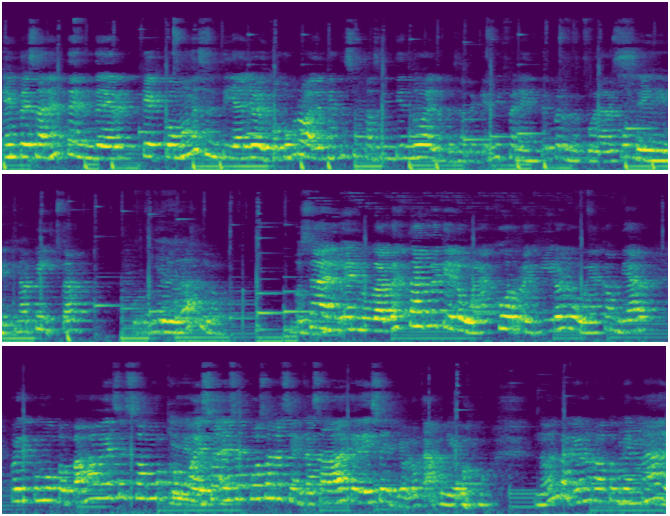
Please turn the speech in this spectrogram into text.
empezar a entender que cómo me sentía yo y cómo probablemente se está sintiendo él, a pesar de que es diferente, pero me puede dar como Sí. una pista y ayudarlo. O sea, en, en lugar de estar de que lo voy a corregir o lo voy a cambiar, porque como papás a veces somos como Queremos. esa, esa esposa recién casada que dice yo lo cambio. No, el marido no va a cambiar nada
